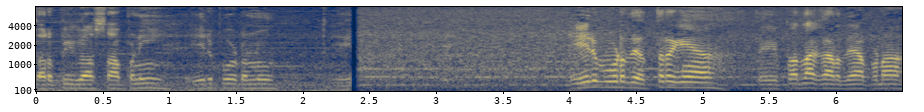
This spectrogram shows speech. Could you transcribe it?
ਤਰਪੀ ਬੱਸ ਆਪਣੀ 에어ਪੋਰਟ ਨੂੰ ਤੇ 에어ਪੋਰਟ ਤੇ ਉਤਰ ਗਿਆ ਤੇ ਪਤਾ ਕਰਦੇ ਆਪਣਾ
